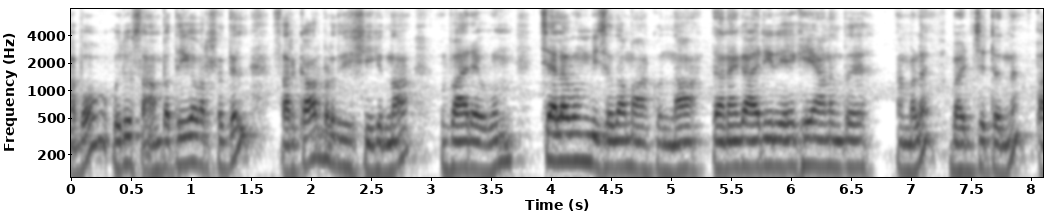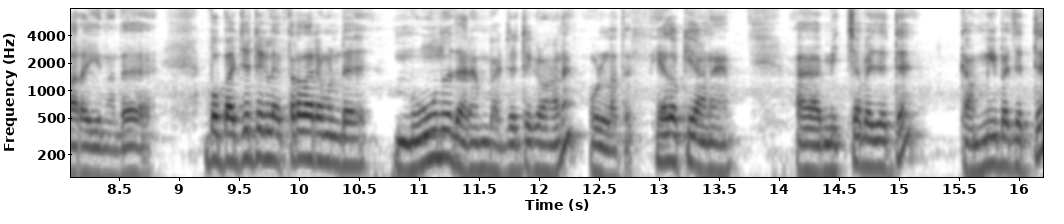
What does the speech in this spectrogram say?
അപ്പോൾ ഒരു സാമ്പത്തിക വർഷത്തിൽ സർക്കാർ പ്രതീക്ഷിക്കുന്ന വരവും ചെലവും വിശദമാക്കുന്ന ധനകാര്യ രേഖയാണെന്ത്? നമ്മൾ ബഡ്ജറ്റ് എന്ന് പറയുന്നത്. അപ്പോൾ ബഡ്ജറ്റുകൾ എത്ര തരമുണ്ട്? മൂന്ന് തരം ബഡ്ജറ്റുകളാണ് ഉള്ളത്. ഏതൊക്കെയാണ്? മിച്ച ബജറ്റ് കമ്മി ബജറ്റ്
